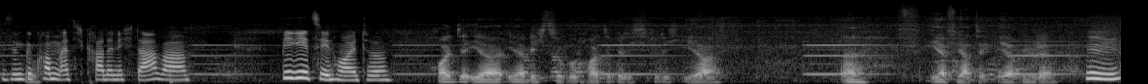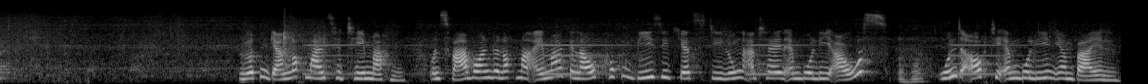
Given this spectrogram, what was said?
Sie sind gekommen, als ich gerade nicht da war. Wie geht's Ihnen heute? Heute eher, eher nicht so gut. Heute bin ich, bin ich eher, äh, eher fertig, eher müde. Hm. Wir würden gern noch mal ein CT machen. Und zwar wollen wir noch mal einmal genau gucken, wie sieht jetzt die Lungenarterienembolie aus und auch die Embolie in Ihrem Bein.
